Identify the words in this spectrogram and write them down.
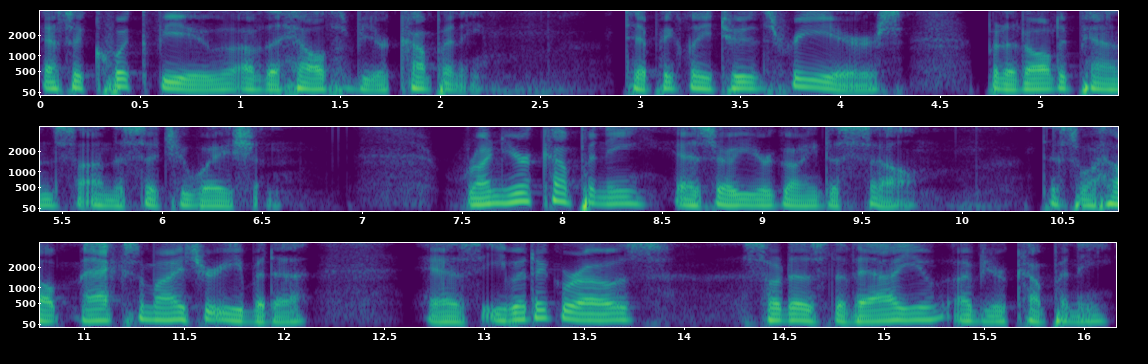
as a quick view of the health of your company. Typically two to three years, but it all depends on the situation. Run your company as though you're going to sell. This will help maximize your EBITDA. As EBITDA grows, so does the value of your company,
